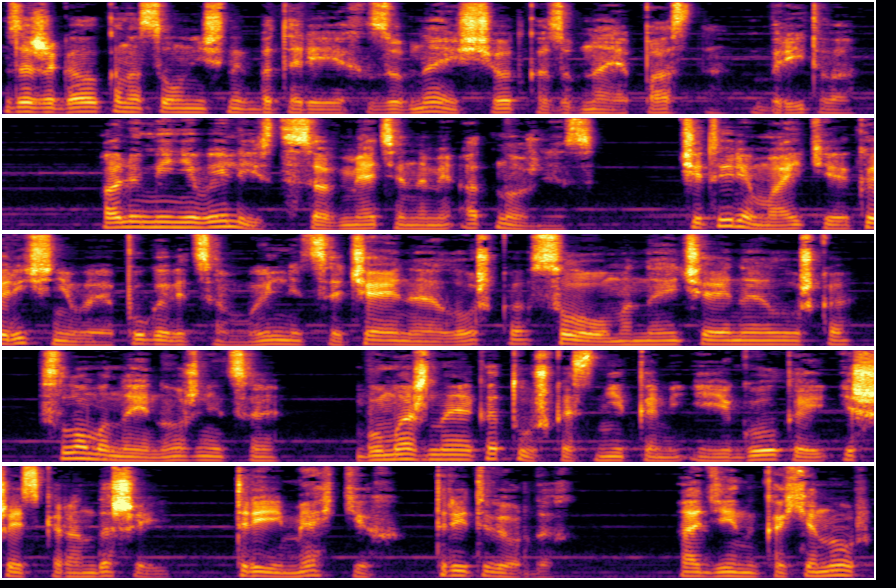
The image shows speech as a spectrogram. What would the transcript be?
Зажигалка на солнечных батареях, зубная щетка, зубная паста, бритва – алюминиевый лист со вмятинами от ножниц, четыре майки, коричневая пуговица, мыльница, чайная ложка, сломанная чайная ложка, сломанные ножницы, бумажная катушка с нитками и иголкой и шесть карандашей, три мягких, три твердых, один кахенур,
